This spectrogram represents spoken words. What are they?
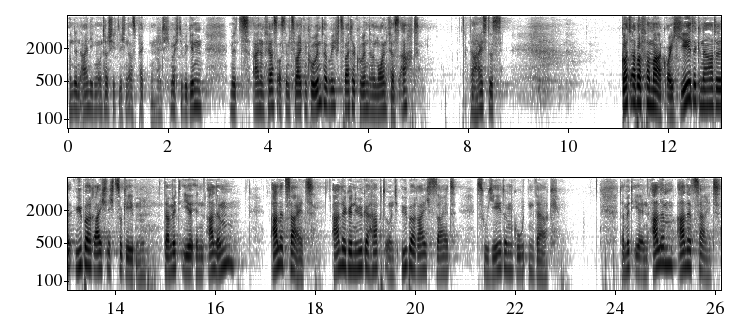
und in einigen unterschiedlichen Aspekten. Und ich möchte beginnen mit einem Vers aus dem zweiten Korintherbrief, 2. Korinther 9, Vers 8. Da heißt es, Gott aber vermag euch jede Gnade überreichlich zu geben, damit ihr in allem, alle Zeit, alle Genüge habt und überreich seid zu jedem guten Werk. Damit ihr in allem, alle Zeit,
